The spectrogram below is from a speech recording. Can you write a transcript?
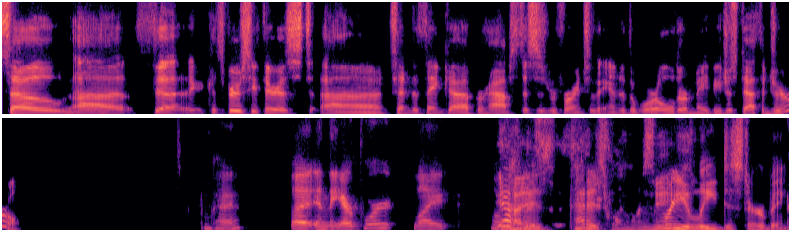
So, uh, th- conspiracy theorists uh, tend to think uh, perhaps this is referring to the end of the world, or maybe just death in general. okay. But in the airport, like what Yeah, that it's- is that is it's what I wanna see. really disturbing.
